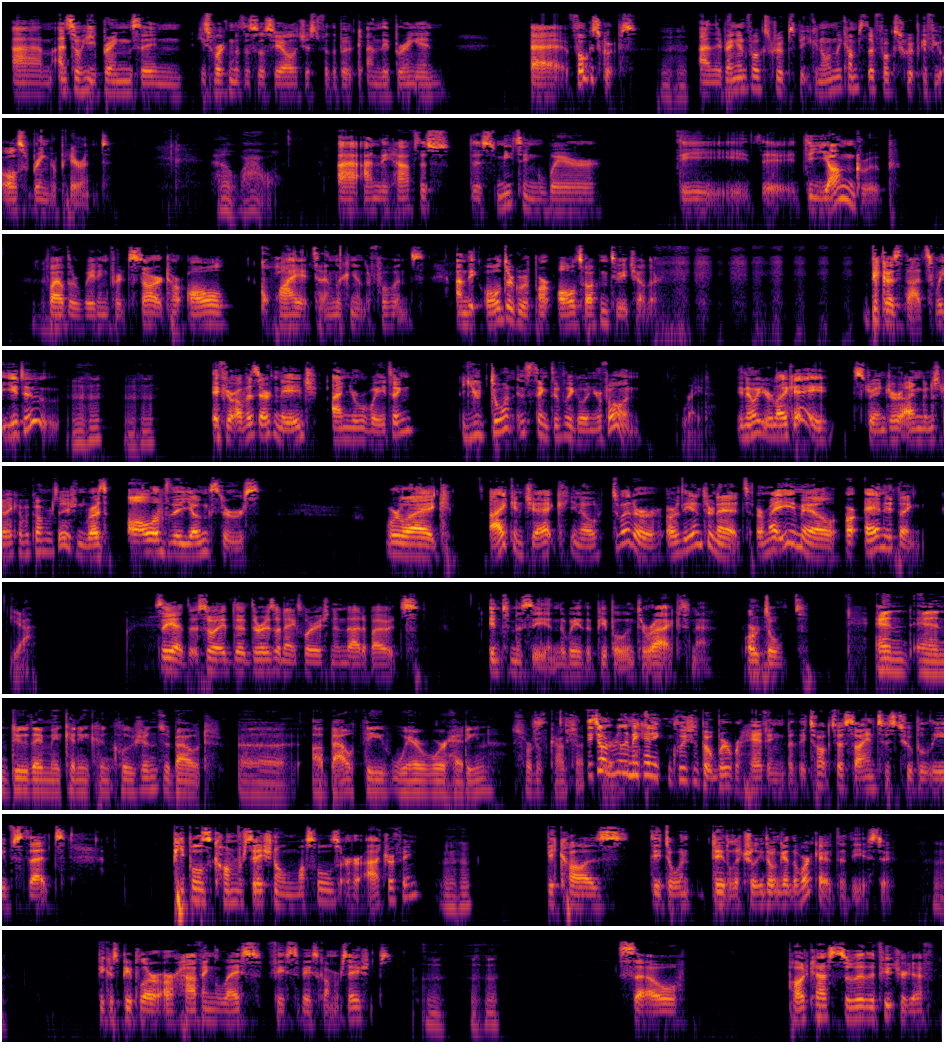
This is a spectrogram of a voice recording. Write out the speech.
Um, and so he brings in, he's working with a sociologist for the book, and they bring in uh, focus groups. And they bring in focus groups, but you can only come to their focus group if you also bring your parent oh wow. uh, and they have this this meeting where the the the young group, while they're waiting for it to start, are all quiet and looking at their phones, and the older group are all talking to each other because that's what you do. Mm-hmm. If you're of a certain age and you're waiting, you don't instinctively go on your phone. Right. You know, you're like, "Hey, stranger, I'm going to strike up a conversation." Whereas all of the youngsters were like, "I can check, you know, Twitter or the internet or my email or anything." Yeah. So yeah, so it, th- there is an exploration in that about intimacy and the way that people interact now or don't. And and do they make any conclusions about uh, about the where we're heading sort of concept? They don't or- really make any conclusions about where we're heading, but they talk to a scientist who believes that people's conversational muscles are atrophying Mhm. because they don't, they literally don't get the workout that they used to. Because people are, are having less face-to-face conversations. So, podcasts are the future, Jeff.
